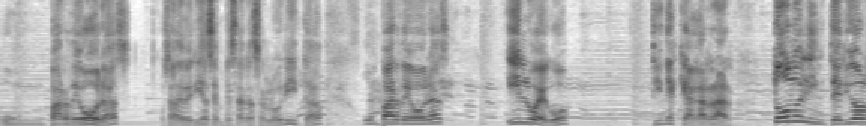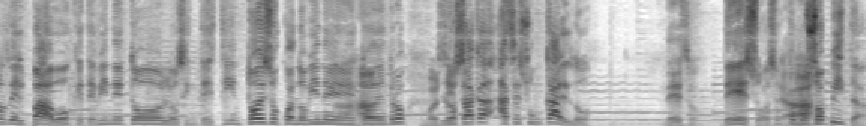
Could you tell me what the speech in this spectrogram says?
un par de horas. O sea, deberías empezar a hacerlo ahorita. Un par de horas. Y luego tienes que agarrar todo el interior del pavo, que te viene todos los intestinos, todo eso cuando viene Ajá, todo adentro, bolsita. lo sacas, haces un caldo De eso. de eso, eso es Ya. como sopita.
